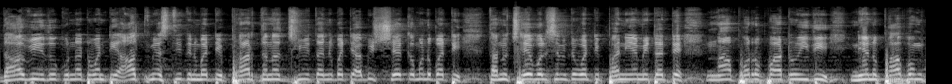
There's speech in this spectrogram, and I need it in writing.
దావీదుకున్నటువంటి ఆత్మీయ స్థితిని బట్టి ప్రార్థన జీవితాన్ని బట్టి అభిషేకమును బట్టి తను చేయవలసినటువంటి పని ఏమిటంటే నా పొరపాటు ఇది నేను పాపం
